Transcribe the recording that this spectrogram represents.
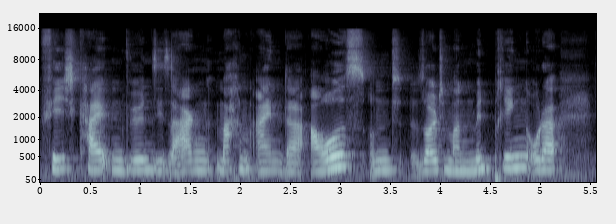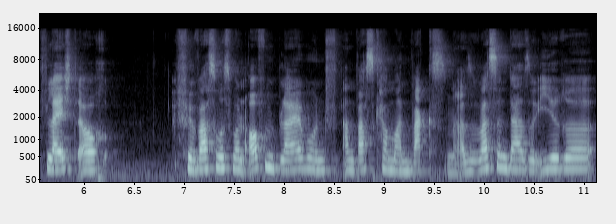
Fähigkeiten würden Sie sagen, machen einen da aus und sollte man mitbringen oder vielleicht auch für was muss man offen bleiben und an was kann man wachsen? Also was sind da so Ihre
